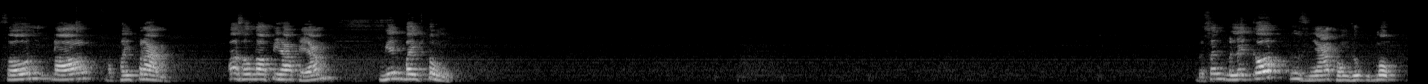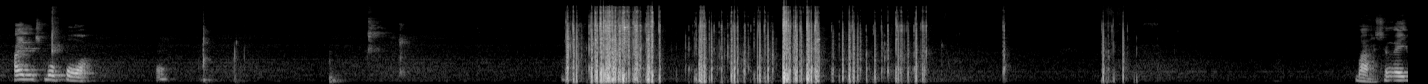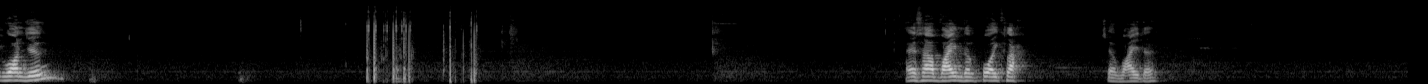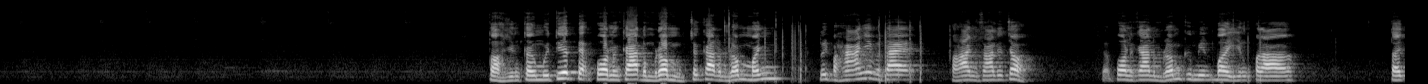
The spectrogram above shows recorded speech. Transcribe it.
0ដល់25អ0ដល់255មាន3ខ្ទង់ សិនបលេខកូដគឺសញ្ញាត្រង់រូបពីមុខហើយនឹងឈ្មោះពណ៌បាទអញ្ចឹង H1 យើងហើយសារវាយមិនដឹងពណ៌អីខ្លះចេះវាយទៅ តោះយើងទៅមួយទៀតពាក់ព័ន្ធនឹងការតម្រឹមអញ្ចឹងការតម្រឹមមិញដូចបង្ហាញទេប៉ុន្តែបង្ហាញភាសាទៀតចុះពាក់ព័ន្ធនឹងការតម្រឹមគឺមាន3យើងប្រើតិច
